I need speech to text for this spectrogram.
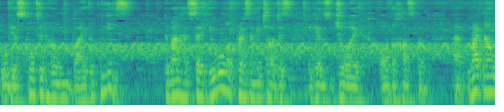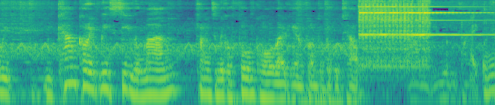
will be escorted home by the police. The man has said he will not press any charges against Joy or the husband. Uh, right now, we, we can currently see the man trying to make a phone call right here in front of the hotel. When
